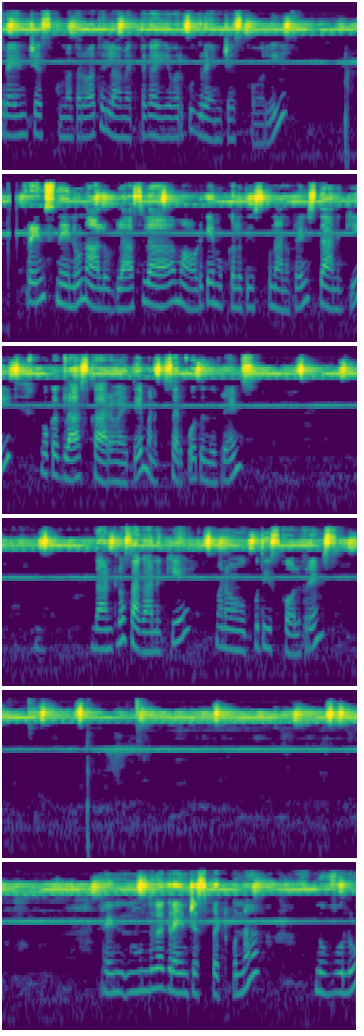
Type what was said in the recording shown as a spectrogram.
గ్రైండ్ చేసుకున్న తర్వాత ఇలా మెత్తగా అయ్యే వరకు గ్రైండ్ చేసుకోవాలి. ఫ్రెండ్స్ నేను నాలుగు గ్లాసుల మామిడికాయ ముక్కలు తీసుకున్నాను ఫ్రెండ్స్. దానికి ఒక గ్లాస్ కారం అయితే మనకు సరిపోతుంది ఫ్రెండ్స్. దాంట్లో సగానికి మనం ఉప్పు తీసుకోవాలి ఫ్రెండ్స్. రెండు ముందుగా గ్రైండ్ చేసి పెట్టుకున్న నువ్వులు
